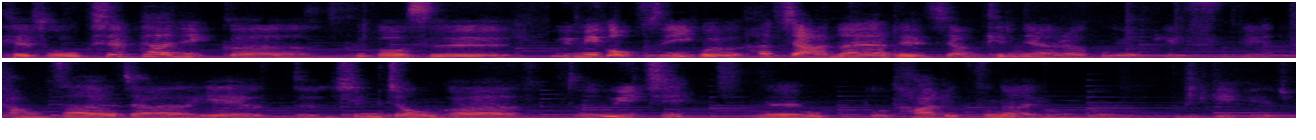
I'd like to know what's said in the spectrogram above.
계속 실패하니까 그것을 의미가 없으니 이걸 하지 않아야 되지 않겠냐라고 얘기했을 때 당사자의 어떤 심정과 어떤 의지는 또 다르구나 이런 걸 느끼게 해줘.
